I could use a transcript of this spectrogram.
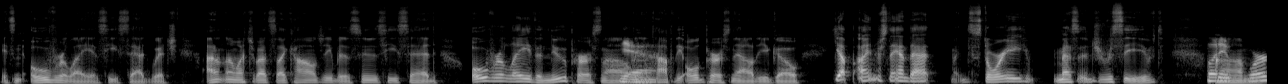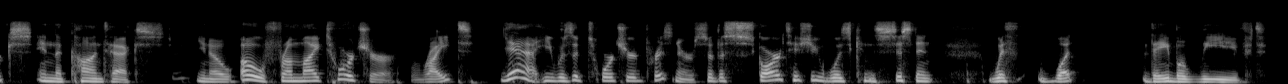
it's an overlay as he said which i don't know much about psychology but as soon as he said overlay the new personality yeah. on top of the old personality you go yep i understand that story message received but it um, works in the context you know oh from my torture right yeah he was a tortured prisoner so the scar tissue was consistent with what they believed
